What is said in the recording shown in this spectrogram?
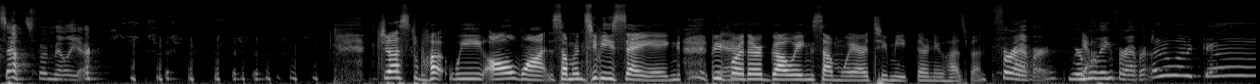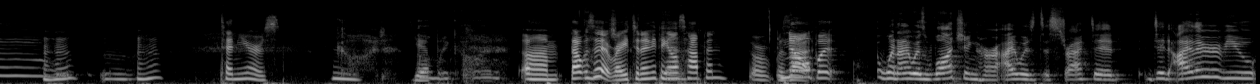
sounds familiar. Just what we all want someone to be saying before Yeah. they're going somewhere to meet their new husband. Forever. We're Yeah. moving forever. I don't want to go. Mm-hmm. 10 years. God. Yep. Oh my god. Um, that was it, right? Did anything Yeah. else happen? Or was no, that but when I was watching her, I was distracted. Did either of you?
